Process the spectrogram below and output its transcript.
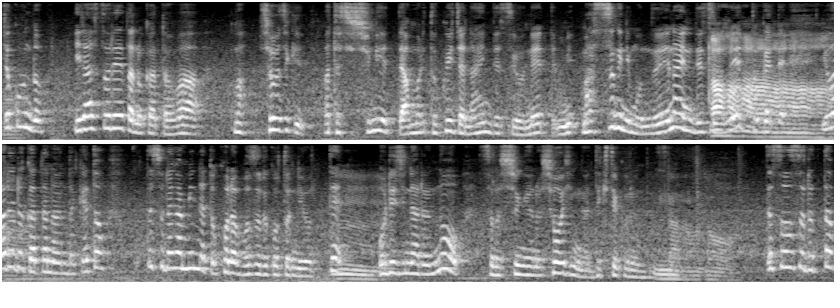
じゃあ今度イラストレーターの方は、まあ、正直私手芸ってあんまり得意じゃないんですよねってまっすぐにも縫えないんですよねとかって言われる方なんだけどでそれがみんなとコラボすることによって、オリジナルのその手芸の商品ができてくるんですよ。なるほどでそうすると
